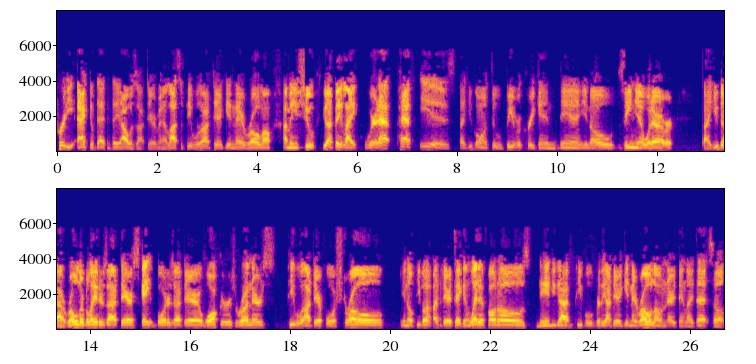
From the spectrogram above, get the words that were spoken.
pretty active that day I was out there, man. Lots of people out there getting their roll on. I mean, shoot, you gotta think like where that path is, like you going through Beaver Creek and then, you know, Xenia, whatever. Like you got rollerbladers out there, skateboarders out there, walkers, runners, people out there for a stroll. You know, people out there taking wedding photos. Then you got people really out there getting their roll on and everything like that. So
